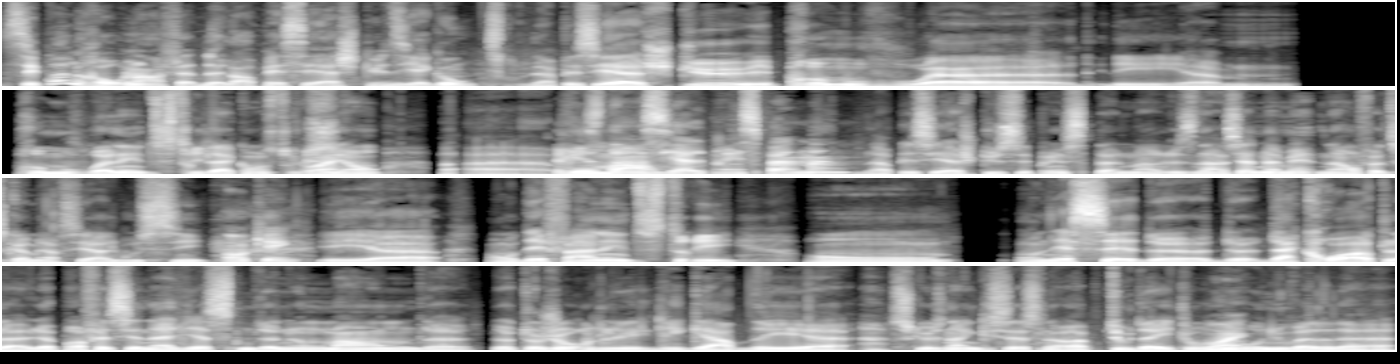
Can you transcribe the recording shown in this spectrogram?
c'est quoi le rôle en fait de la PCHQ, Diego? La PCHQ promouvoit euh, euh, promouvoit l'industrie de la construction. résidentiel principalement? La PCHQ, c'est principalement résidentiel, mais maintenant, on fait du commercial aussi. OK. Et on défend l'industrie, on, on essaie d'accroître le, professionnalisme de nos membres, de, toujours les, garder, excuse l'anglicisme, up-to-date aux, nouvelles,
